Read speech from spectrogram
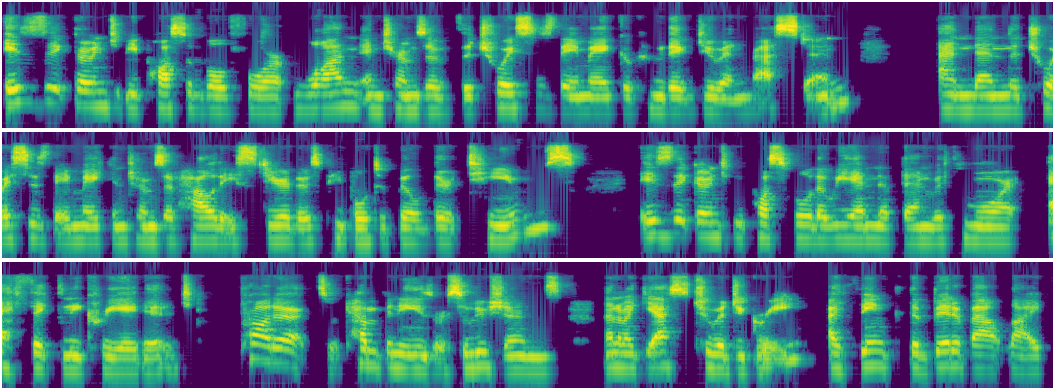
is it going to be possible for one, in terms of the choices they make of who they do invest in, and then the choices they make in terms of how they steer those people to build their teams? is it going to be possible that we end up then with more ethically created products or companies or solutions? And I'm like, yes, to a degree. I think the bit about like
